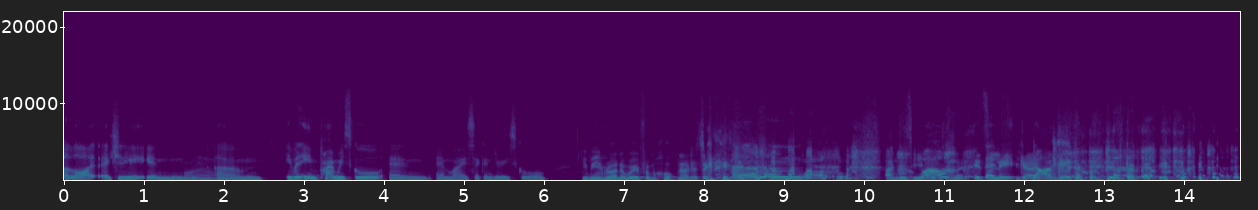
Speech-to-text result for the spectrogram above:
a lot actually in Wow. um, even in primary school and and my secondary school You mean Yeah. run away from home? No, just um, Wow. I'm just evil Wow, tonight. It's that's late, guys. dark. I'm recording.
